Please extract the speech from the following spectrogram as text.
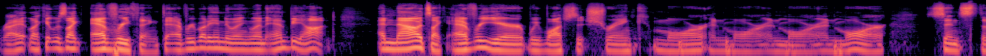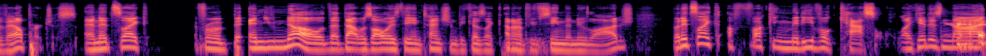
right? Like it was like everything to everybody in New England and beyond. And now it's like every year we've watched it shrink more and more and more and more since the Vail purchase. And it's like from a bit, and you know that that was always the intention because, like, I don't know if you've seen the new lodge, but it's like a fucking medieval castle. Like, it is not,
